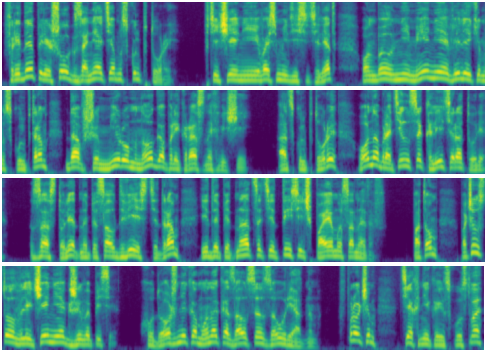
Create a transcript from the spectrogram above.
Фриде перешел к занятиям скульптурой. В течение 80 лет он был не менее великим скульптором, давшим миру много прекрасных вещей. От скульптуры он обратился к литературе. За сто лет написал 200 драм и до 15 тысяч поэм и сонетов. Потом почувствовал влечение к живописи. Художником он оказался заурядным. Впрочем, техника искусства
